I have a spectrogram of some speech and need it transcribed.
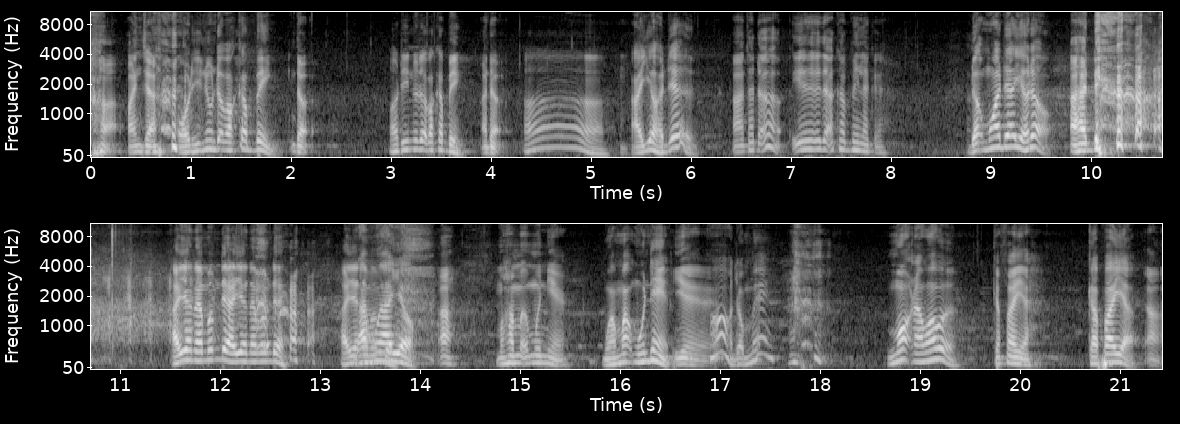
Ha, panjang. Oh, dia ni tak pakai bank. Tak. Oh, dia ni dah pakai bank? Ada. Ah. Ayah ada. Ah, tak ada. Ya, tak akan bank lah ke? Dok mu ada ayah tak? Ada. Ayah nama dia, ayah nama dia. Ayah Nama dia. ayah. ah, Muhammad Munir. Muhammad Munir. Ya. Ha, comel. Mak nama apa? Kafayah. Kapaya. Ah,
